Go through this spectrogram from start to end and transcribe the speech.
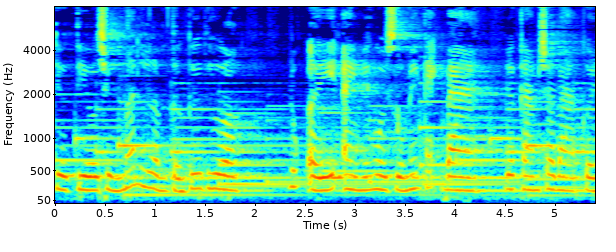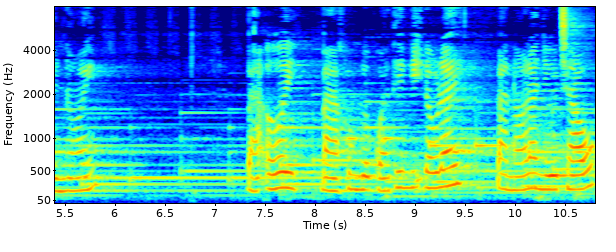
Tiêu tiêu trừng mắt lườm tường tư thừa, lúc ấy anh mới ngồi xuống bên cạnh bà, đưa cam cho bà cười nói. Bà ơi, bà không được quá thiên vị đâu đấy, bà nói là nhớ cháu,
